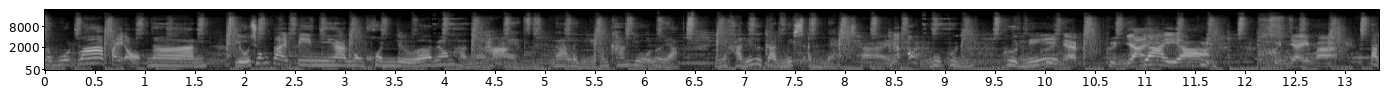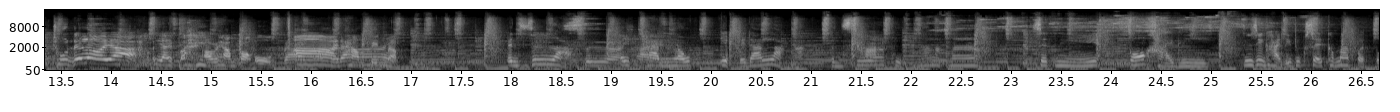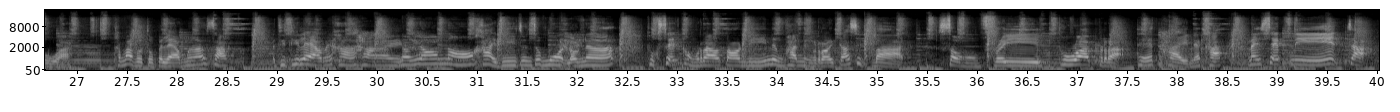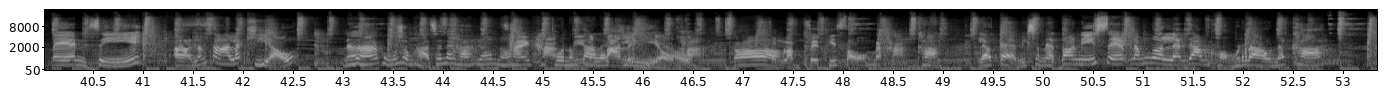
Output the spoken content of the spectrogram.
สมมุติว่าไปออกงาน หรือว่าช่วงปลายปีมีงานมงคลเยอะพี่อ้อมหางานค่ะ แต่งงานอะไรอย่างนี้ค่อนข้างเยอะเลยอะเห็นไหมคะนี่คือการ mix and match ใช่เนี่ยค่ะอ๋อผืนผืนนี้ผืนแอปผืนใหญ่ใหญ่อะผืนผืนใหญ่มาก ตัดชุดได้เลยอะใหญ่ไปเอาไปทำกับอกได้อ่าเนาะไปได้ทำเป็นแบบเป็นเสื้อ เสื้อไปใช่ พันแล้วเก็บไปด้านหลังอะเป็นเสื้อค่ะ ผูกน่ารักมาก เซตนี้ก็ขายดี จริงๆ ขายดีทุกเซตเข้ามาเปิดตัว เข้ามาเปิดตัวไปแล้วเมื่อสักอาทิตย์ที่แล้วไหมคะ ใช่น้องย่อมเนาะขายดีจนจะหมดแล้วนะ ทุกเซตของเราตอนนี้ 1,190 บาท ส่งฟรีทั่วประเทศไทยนะคะ ในเซตนี้จะเป็นสีอ่าน้ำตาลและเขียวนะคะคุณผู้ชมค่ะใช่ไหมคะย่อมเนาะใช่ค่ะโทนน้ำตาลและมีเขียวค่ะ ก็สำหรับเซตที่ 2 นะคะค่ะ แล้วแต่มิกซ์แมทตอนนี้เซตน้ำเงินและดำของเรานะคะ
